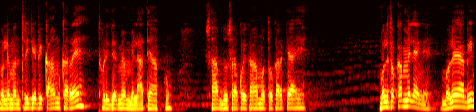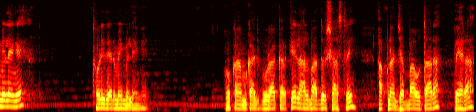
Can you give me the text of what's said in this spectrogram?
बोले, मंत्री जी अभी काम कर रहे हैं, थोड़ी देर में हम मिलाते हैं आपको। साहब, दूसरा कोई काम हो तो करके आए बोले तो कब मिलेंगे? बोले, अभी मिलेंगे। थोड़ी देर में ही मिलेंगे। वो काम काज पूरा करके लाल बहादुर शास्त्री अपना झब्बा उतारा, पहरा,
